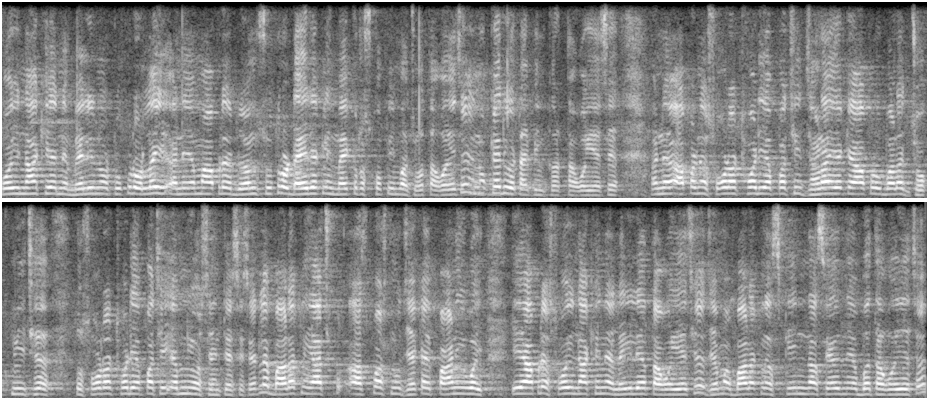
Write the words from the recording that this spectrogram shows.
સોય નાખી અને મેલીનો ટુકડો લઈ અને એમાં આપણે રંગસૂત્રો ડાયરેક્ટલી માઇક્રોસ્કોપીમાં જોતા હોઈએ છીએ. એનો કેરિયો ટાઈપિંગ કરતા હોઈએ છીએ. અને આપણને સોળ અઠવાડિયા પછી જણાય કે આપણું બાળક જોખમી છે. તો સોળ અઠવાડિયા પછી એમનિયોસેન્ટેસિસ એટલે બાળકની આસ આસપાસનું જે કાંઈ પાણી હોય એ આપણે સોય નાખીને લઈ લેતા હોઈએ છીએ, જેમાં બાળકના સ્કિનના સેલને એ બધા હોઈએ છીએ,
